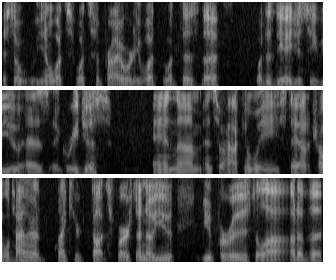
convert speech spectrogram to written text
as to you know what's what's a priority. What what does the what does the agency view as egregious, and um, and so how can we stay out of trouble? Mhm. Tyler, I'd like your thoughts first. I know you you perused a lot of the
